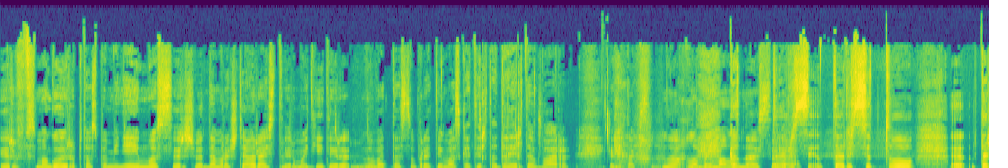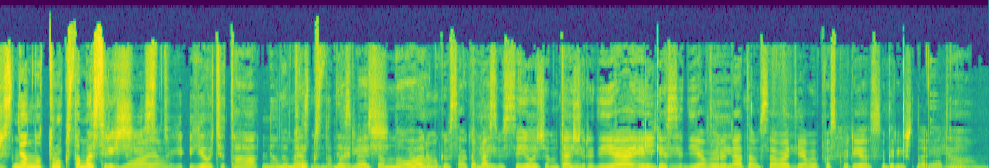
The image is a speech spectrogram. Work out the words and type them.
ir smagu ir tos paminėjimus ir šventam rašte rasti ir mhm. matyti ir nu, va, tas supratimas, kad ir tada, ir dabar. Ir toks nu, labai malonus. Tarsi, tarsi tu, e, tarsi nenutrūkstamas ryšys. Jo, jo. Jauti tą nenutrūkstamą nu, mes, ryšį. Mes jo norim, kaip sako, mes visi jaučiam tą širdyje ilgesį Dievui ir netam savo tėvui, pas kurį sugrįžta norėtum.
